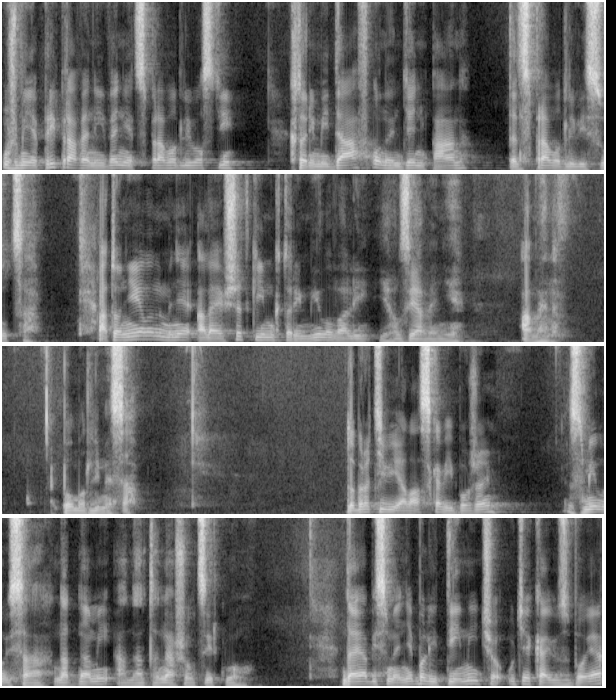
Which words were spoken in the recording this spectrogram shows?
už mi je pripravený venec spravodlivosti, ktorý mi dá v onen deň Pán, ten spravodlivý sudca. A to nie len mne, ale aj všetkým, ktorí milovali jeho zjavenie. Amen. Pomodlíme sa. Dobrotivý a láskavý Bože, zmiluj sa nad nami a nad našou cirkvou. Daj, aby sme neboli tými, čo utekajú z boja,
